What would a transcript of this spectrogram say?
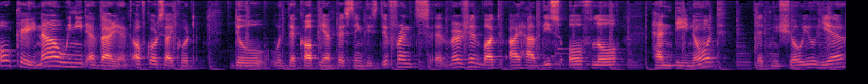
Okay now we need a variant. Of course I could do with the copy and pasting this different uh, version but I have this OFlow handy node. Let me show you here.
